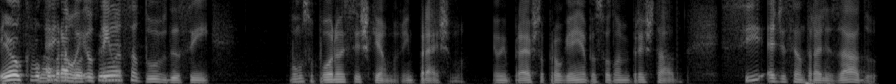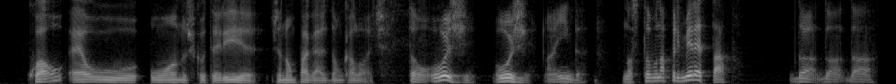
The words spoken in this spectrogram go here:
eu que vou É, cobrar então, você. eu tenho essa dúvida, assim. Vamos supor esse esquema, empréstimo. Eu empresto para alguém e a pessoa toma emprestado. Se é descentralizado, qual é o, o ônus que eu teria de não pagar, de dar um calote? Então, hoje, hoje ainda, nós estamos na primeira etapa da. da, da-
